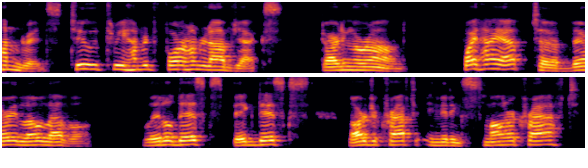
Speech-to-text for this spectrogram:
hundreds, two, 300, 400 objects darting around quite high up to very low level. Little discs, big discs, larger craft emitting smaller craft,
